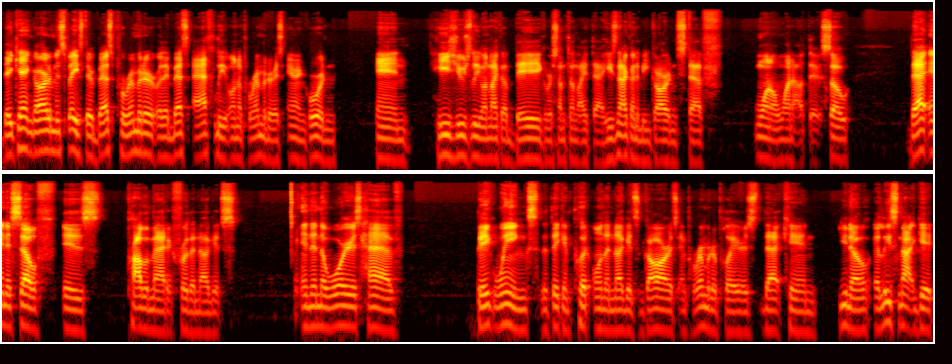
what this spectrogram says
They can't guard them in space. Their best perimeter or their best athlete on the perimeter is Aaron Gordon. And he's usually on like a big or something like that. He's not going to be guarding Steph one on one out there. So that in itself is problematic for the Nuggets. And then the Warriors have big wings that they can put on the Nuggets guards and perimeter players that can, you know, at least not get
